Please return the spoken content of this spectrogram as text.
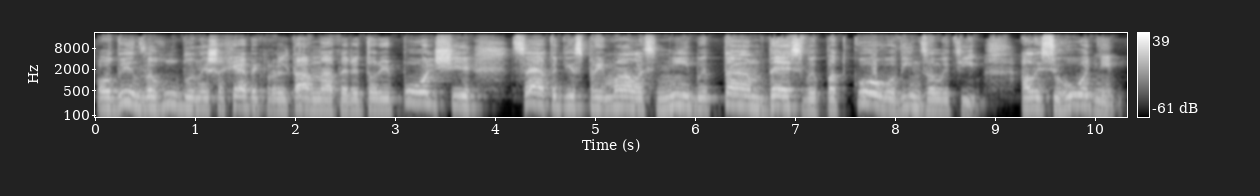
один загублений шахедик прилітав на територію Польщі. Це тоді сприймалось, ніби там десь випадково він залетів. Але сьогодні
